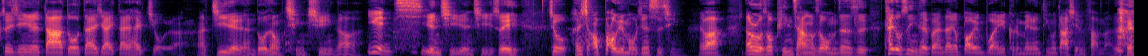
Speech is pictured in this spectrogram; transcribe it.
最近因为大家都待在家里待太久了啊，那积累了很多这种情绪，你知道吗？怨气，怨气怨气，所以就很想要抱怨某件事情，对吧？那如果说平常的时候，我们真的是太多事情可以抱怨，但又抱怨不完，因为可能没人听过，大家嫌烦嘛，对不对？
